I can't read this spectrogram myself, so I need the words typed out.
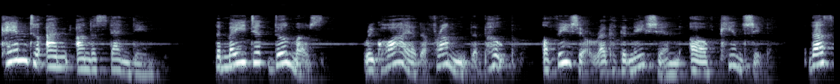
came to an understanding the major domus required from the Pope official recognition of kingship, thus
